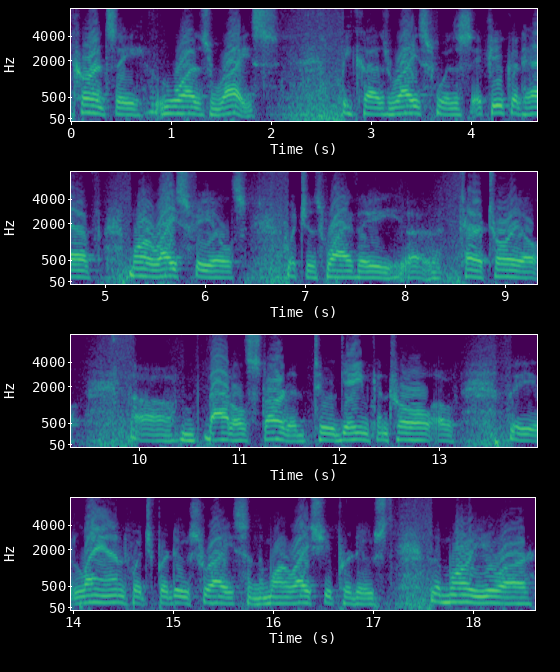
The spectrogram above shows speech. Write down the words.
currency was rice because rice was, if you could have more rice fields, which is why the uh, territorial uh, battles started to gain control of the land which produced rice, and the more rice you produced, the more you are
